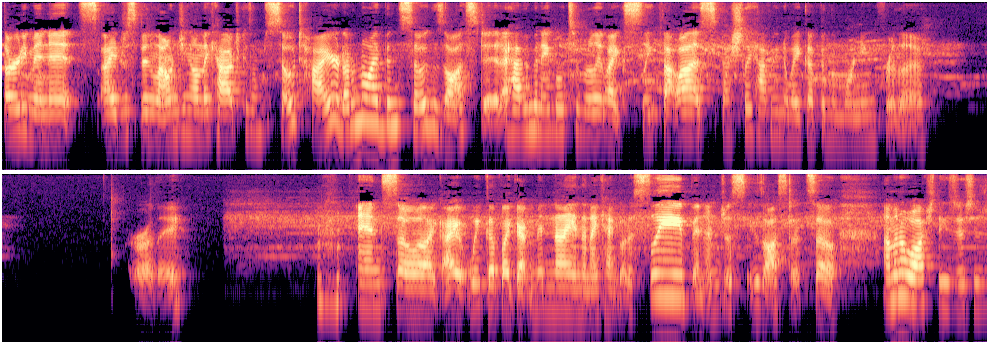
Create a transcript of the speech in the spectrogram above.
30 minutes. I've just been lounging on the couch because I'm so tired. I don't know, I've been so exhausted. I haven't been able to really like sleep that well, especially having to wake up in the morning for the... Or are they? and so like I wake up like at midnight and then I can't go to sleep and I'm just exhausted. So I'm gonna wash these dishes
